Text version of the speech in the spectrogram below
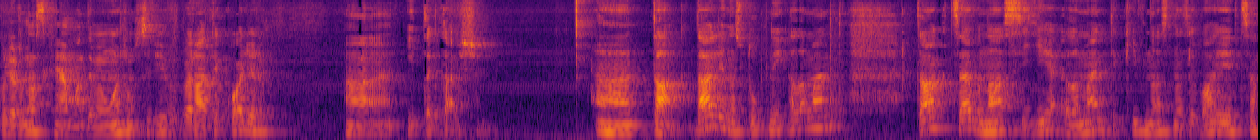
кольорна схема, де ми можемо собі вибирати колір е, і так далі. Е, так, далі наступний елемент. Так, це в нас є елемент, який в нас називається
